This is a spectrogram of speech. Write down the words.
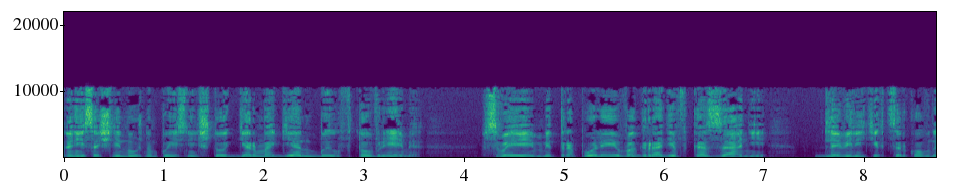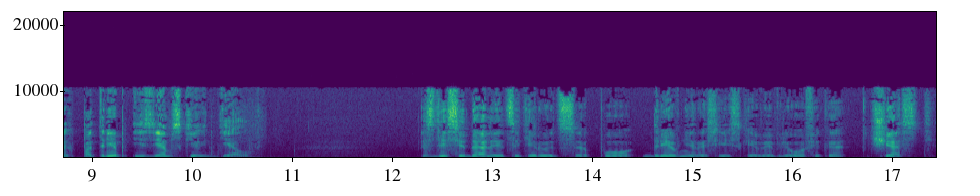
они сочли нужным пояснить, что Гермоген был в то время в своей метрополии в ограде в Казани для великих церковных потреб и земских дел. Здесь и далее цитируется по древнероссийская библиофика, часть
